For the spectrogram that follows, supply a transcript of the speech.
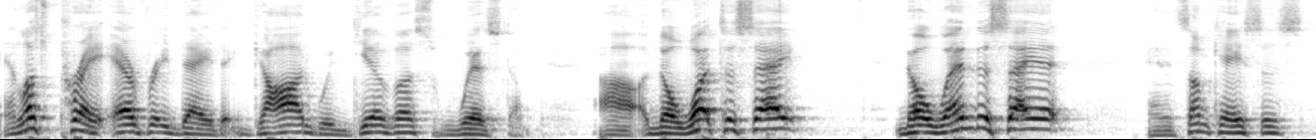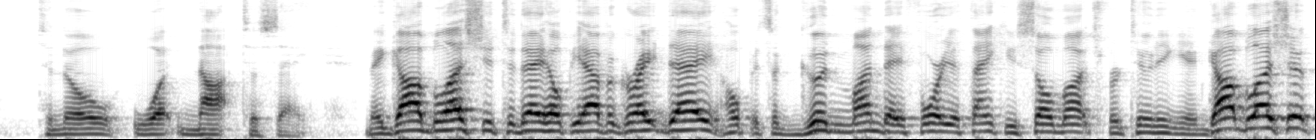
And let's pray every day that God would give us wisdom. Uh, know what to say, know when to say it, and in some cases, to know what not to say. May God bless you today. Hope you have a great day. Hope it's a good Monday for you. Thank you so much for tuning in. God bless you.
